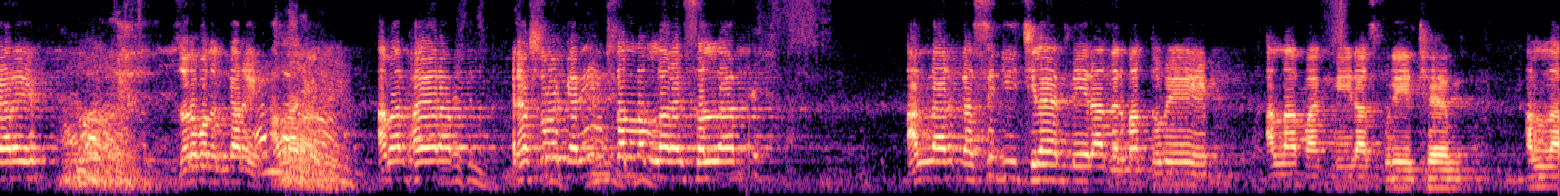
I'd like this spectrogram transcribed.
কারে? জোরে বলেন কারে? আমার ভাইয়েরা রাসূল করিম সাল্লাল্লাহু আলাইহি সাল্লাম আল্লাহর কাছে গিয়েছিলেন মেরাজের মাধ্যমে। আল্লাহ পাক মেরাজ করিয়েছেন। আল্লাহ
